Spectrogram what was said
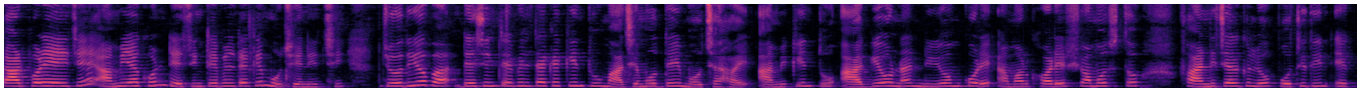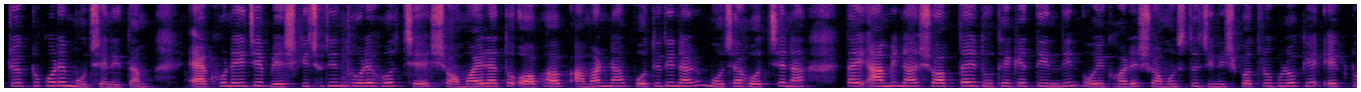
তারপরে এই যে আমি এখন ড্রেসিং টেবিলটাকে মুছে নিচ্ছি। যদিও বা ড্রেসিং টেবিলটাকে কিন্তু মাঝে মধ্যেই মোছা হয়, আমি কিন্তু আগেও না নিয়ম করে আমার ঘরের সমস্ত ফার্নিচারগুলো প্রতিদিন একটু একটু করে মুছে নিতাম। এখন এই যে বেশ কিছুদিন ধরে হচ্ছে, সময়ের এত অভাব, আমার না প্রতিদিন আর মোছা হচ্ছে না। তাই আমি না সপ্তাহে দু থেকে তিন দিন ওই ঘরের সমস্ত জিনিসপত্রগুলোকে একটু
